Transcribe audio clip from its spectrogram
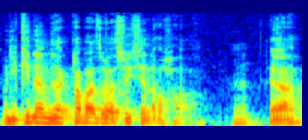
Und die Kinder haben gesagt, Papa, sowas will ich denn auch haben. Mhm. Ja,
